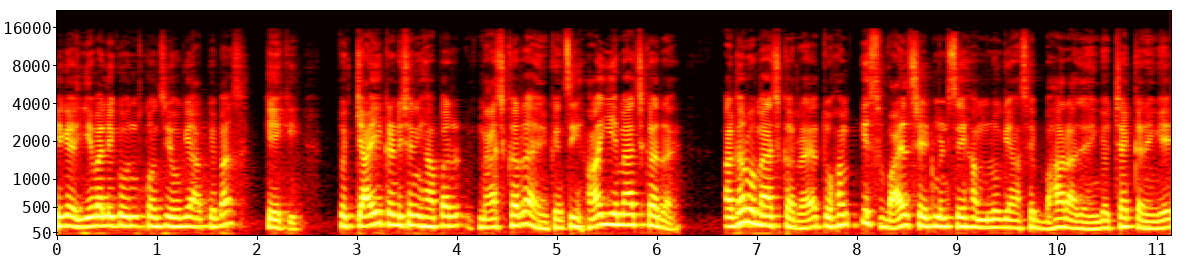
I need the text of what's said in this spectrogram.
ठीक है? ये वाली कौन कौन सी होगी आपके पास? के की। तो क्या ये कंडीशन यहाँ पर मैच कर रहा है? यू कैन सी हाँ ये मैच कर रहा है। अगर वो मैच कर रहा है तो हम इस वाइल स्टेटमेंट से हम लोग यहाँ से बाहर आ जाएँगे और चेक करेंगे,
